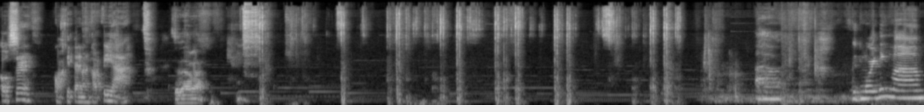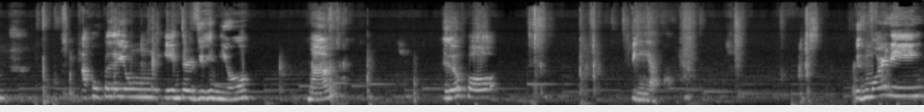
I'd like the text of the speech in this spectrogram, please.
Oh, Sir, kuha kita ng kape, ha? Salamat. Ah, good morning, ma'am. Ako pala yung i-interviewin niyo. Ma'am? Hello po. Ako. Good morning.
